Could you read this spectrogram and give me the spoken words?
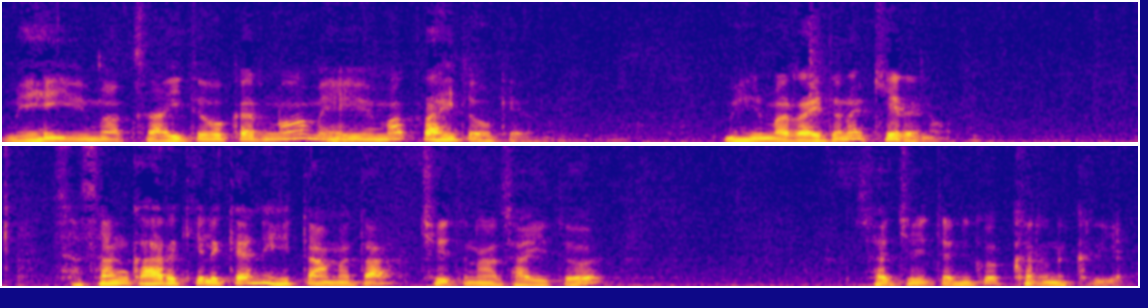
මෙහෙයවීමක් සහිතව කරනවා මෙහෙයවීමක් රහිතව කරනවා. මෙහෙයවීම රහිතන කෙරෙනවා. සසංඛාර කියලා කියන්නේ හිතාමතා චේතනා සහිතව සචේතනිකව කරන ක්‍රියා.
